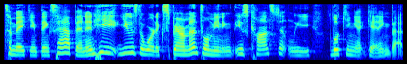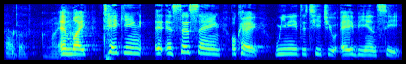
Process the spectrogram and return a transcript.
To making things happen. And he used the word experimental, meaning he's constantly looking at getting better. and like taking, it, instead of saying, okay, we need to teach you A, B, and C.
